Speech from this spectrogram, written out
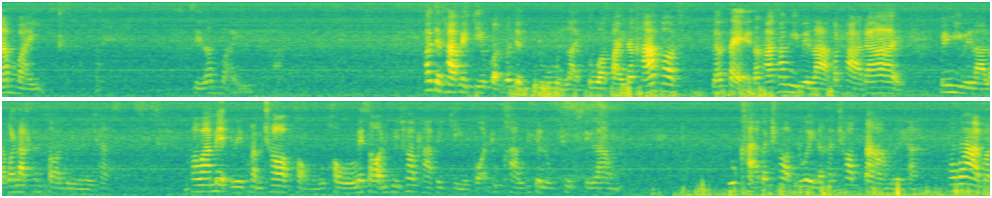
รั่มไว้ซีรั่มไว้ถ้าจะทาไฟเจลก่อนก็จะดูเหมือนหลายตัวไปนะคะ ก็แล้วแต่นะคะ ถ้ามีเวลาก็ทาได้ ไม่มีเวลาเราก็รัดขั้นตอนไปเลยค่ะ เพราะว่าเมในความชอบของของแม่ซ้อนี่คือชอบทาไฟเจลก่อนทุกครั้งที่จะลงชุดซีรั่มลูกค้าก็ชอบด้วยนะคะ ชอบตามเลยค่ะ เพราะว่ามา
